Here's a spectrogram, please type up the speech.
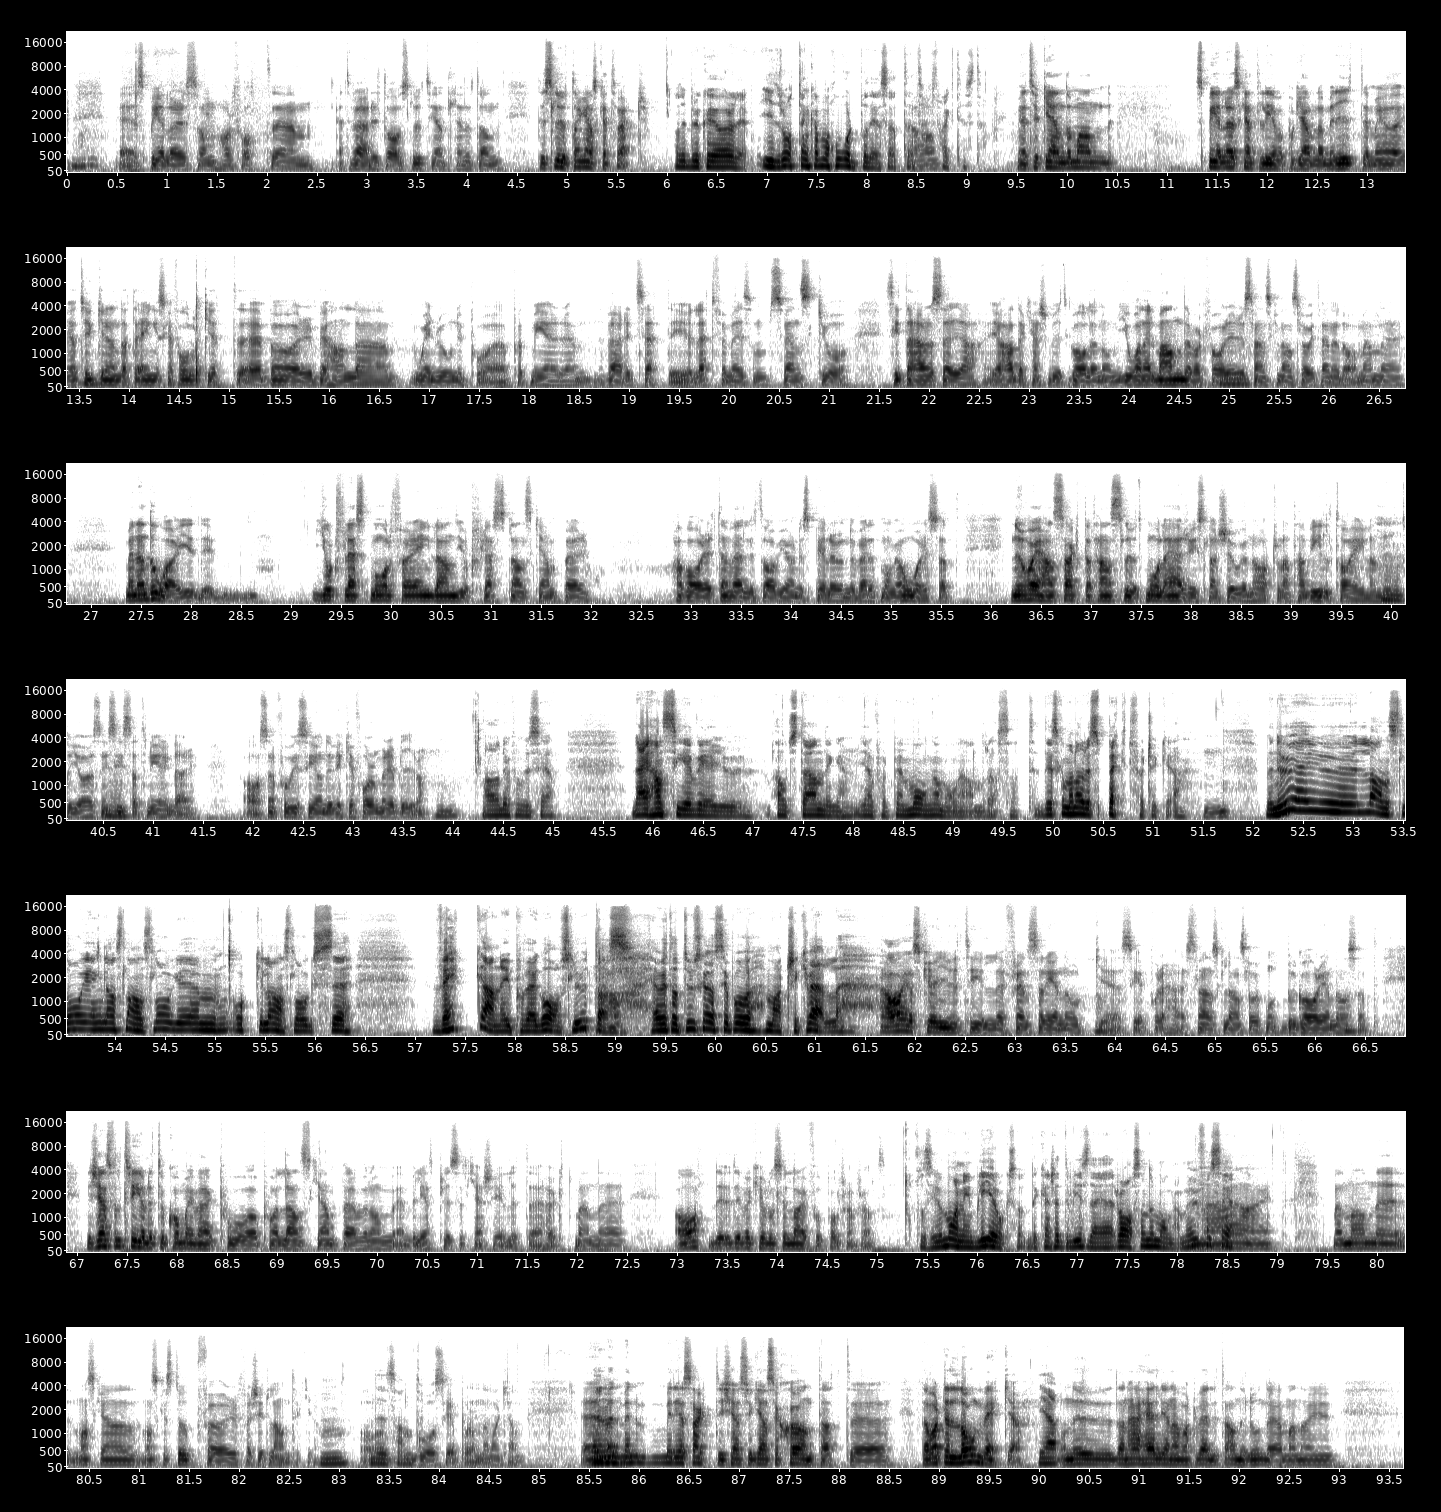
eh, spelare som har fått eh, ett värdigt avslut egentligen. Utan det slutar ganska tvärt. Och det brukar göra det. Idrotten kan vara hård på det sättet Ja. faktiskt. Men jag tycker ändå man... spelare ska inte leva på gamla meriter men jag, jag tycker ändå att det engelska folket eh, bör behandla Wayne Rooney på, på ett mer eh, värdigt sätt. Det är ju lätt för mig som svensk att sitta här och säga. Jag hade kanske blivit galen om Johan Elmander var kvar i Mm. det svenska landslaget än idag. Men, eh, men ändå. i- Gjort flest mål för England, gjort flest landskamper. Har varit en väldigt avgörande spelare under väldigt många år. Så att, nu har ju han sagt att hans slutmål är Ryssland 2018. Att han vill ta England Mm. ut och göra sin Mm. sista turnering där. Ja, sen får vi se under vilka former det blir då. Ja, det får vi se. Nej, hans CV är ju outstanding jämfört med många, många andra. Så det ska man ha respekt för tycker jag. Mm. Men nu är ju landslag, Englands landslag eh, och landslagsveckan är ju på väg att avslutas. Jag vet att du ska se på match ikväll. Ja, jag ska ju till Friends Arena och eh, se på det här svenska landslaget mot Bulgarien då. Så att det känns väl trevligt att komma iväg på, på en landskamp även om biljettpriset kanske är lite högt. Men eh, ja, det, det väl kul att se live-fotboll framförallt. Får se hur många det blir också. Det kanske inte blir sådär rasande många, men vi får nej, se. Nej. Men man, eh, man, ska, man ska stå upp för, för sitt land tycker jag. Mm, Och, det är sant. och gå och se på dem när man kan. Eh, Men- Men, men med det sagt, det känns ju ganska skönt att eh, det har varit en lång vecka. Ja. Och nu, den här helgen har varit väldigt annorlunda. Man har ju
